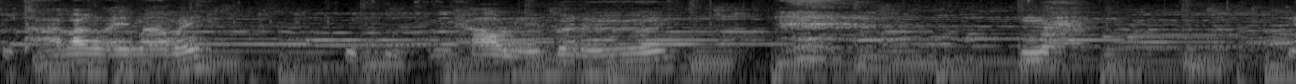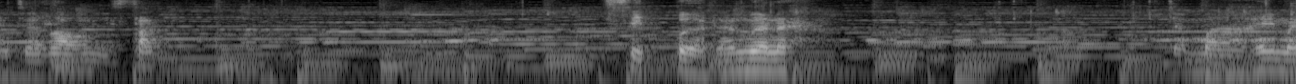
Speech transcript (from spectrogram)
สุดท้ายว่าไงมาไหมโอ้โหไม่เข้าเลยเพื่อนเอ้ยนะ จะลองอีกสักสิบเปิดนะเพื่อนนะ จะมาให้ไหม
